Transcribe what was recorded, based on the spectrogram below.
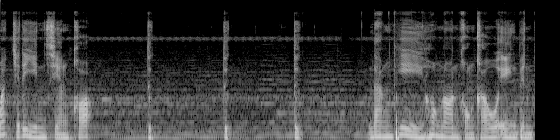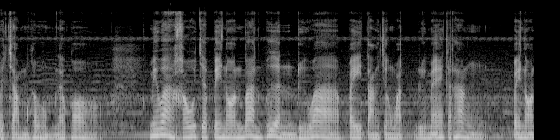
มักจะได้ยินเสียงเคาะตึก ตึก ตึก ดังที่ห้องนอนของเขาเองเป็นประจำครับผมแล้วก็ไม่ว่าเขาจะไปนอนบ้านเพื่อนหรือว่าไปต่างจังหวัดหรือแม้กระทั่ง ไปนอน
